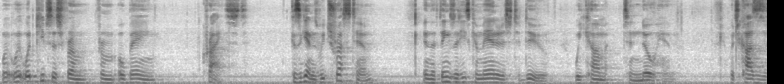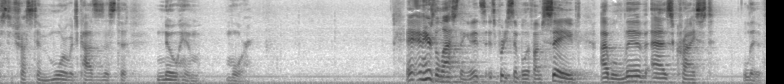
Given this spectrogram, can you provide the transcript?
What, what, what keeps us from, from obeying Christ? Because again, as we trust Him in the things that He's commanded us to do, we come to know Him, which causes us to trust Him more, which causes us to know Him more. And, and here's the last thing, and it's, it's pretty simple. If I'm saved, I will live as Christ lived.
